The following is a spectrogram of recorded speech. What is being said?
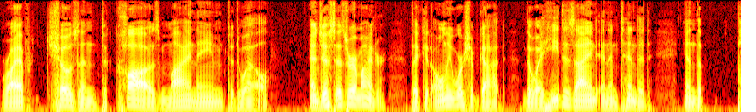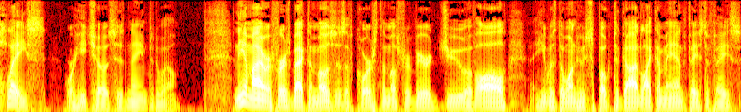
where I have chosen to cause my name to dwell. And just as a reminder, they could only worship God the way He designed and intended in the place where He chose His name to dwell. Nehemiah refers back to Moses, of course, the most revered Jew of all. He was the one who spoke to God like a man face to face.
